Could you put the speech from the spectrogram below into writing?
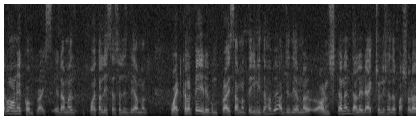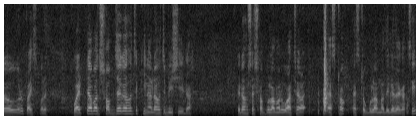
এখন অনেক কম প্রাইস এটা আমার পঁয়তাল্লিশ, ছেচল্লিশ দিয়ে আমার হোয়াইট কালারটাই এরকম প্রাইস আমার থেকে নিতে হবে। আর যদি আপনার অরেঞ্জটা নেন, তাহলে এটা একচল্লিশ হাজার পাঁচশো টাকা করে প্রাইস পড়ে। হোয়াইটটা আবার সব জায়গায় হচ্ছে, কিনাটা হচ্ছে বেশি এটা। এটা হচ্ছে সবগুলো আমার ওয়াচের স্টক স্টকগুলো আপনাদেরকে দেখাচ্ছি।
